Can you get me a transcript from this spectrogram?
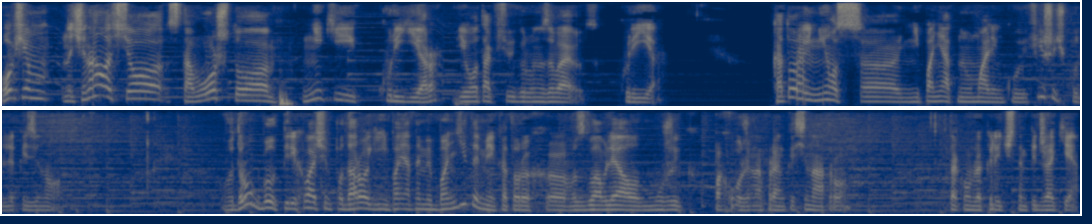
В общем, начиналось все с того, что некий курьер, его так всю игру называют, курьер, который нес э, непонятную маленькую фишечку для казино, вдруг был перехвачен по дороге непонятными бандитами, которых э, возглавлял мужик, похожий на Фрэнка Синатру, в таком же количественном пиджаке.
